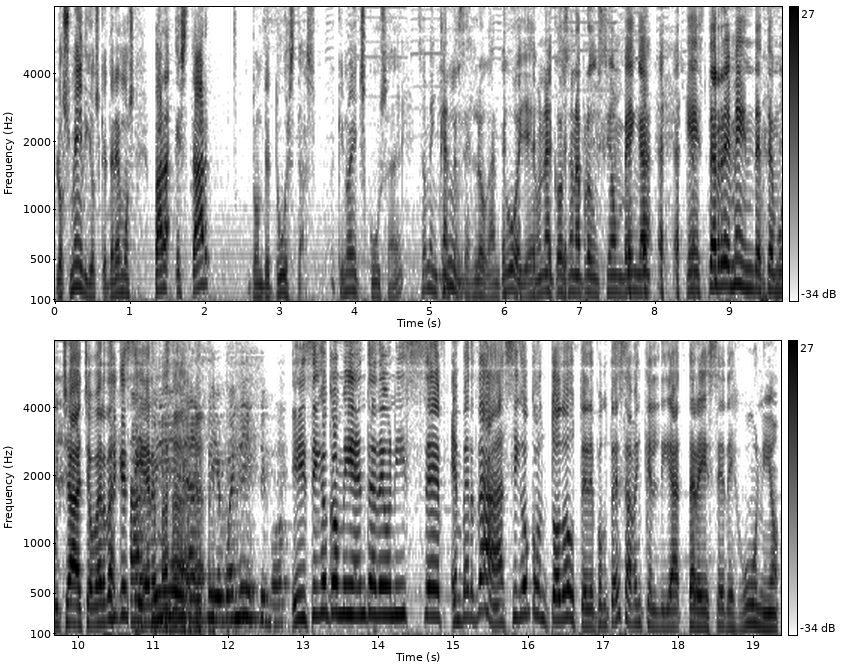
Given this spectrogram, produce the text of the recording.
los medios que tenemos para estar donde tú estás. Aquí no hay excusa, ¿eh? Eso me encanta ese eslogan. Tú, oye, es una cosa, una producción, venga, que es tremenda este muchacho, ¿verdad que sí, así, hermano? Así, buenísimo. Y sigo con mi gente de UNICEF. En verdad, sigo con todos ustedes, porque ustedes saben que el día 13 de junio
